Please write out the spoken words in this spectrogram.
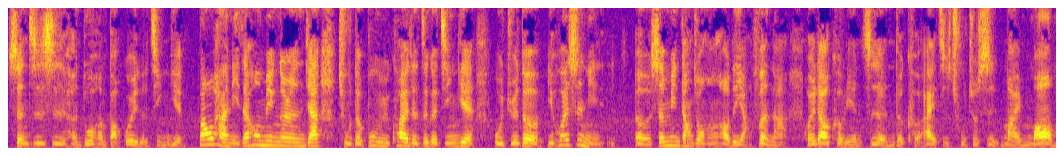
甚至是很多很宝贵的经验，包含你在后面跟人家处得不愉快的这个经验，我觉得也会是你呃生命当中很好的养分啊。回到可怜之人的可爱之处，就是 my mom。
